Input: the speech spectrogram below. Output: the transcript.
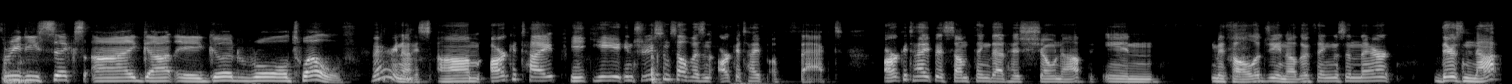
three d six. I got a good roll, twelve. Very nice. Um, archetype. He he introduced himself as an archetype of fact. Archetype is something that has shown up in mythology and other things in there. There's not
